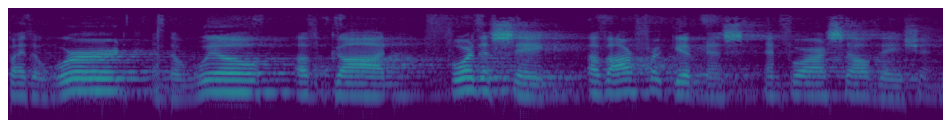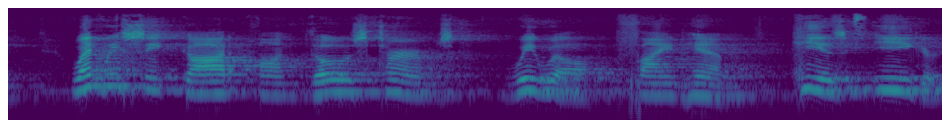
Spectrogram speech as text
by the Word and the will of God for the sake of our forgiveness and for our salvation. When we seek God on those terms, we will find Him. He is eager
